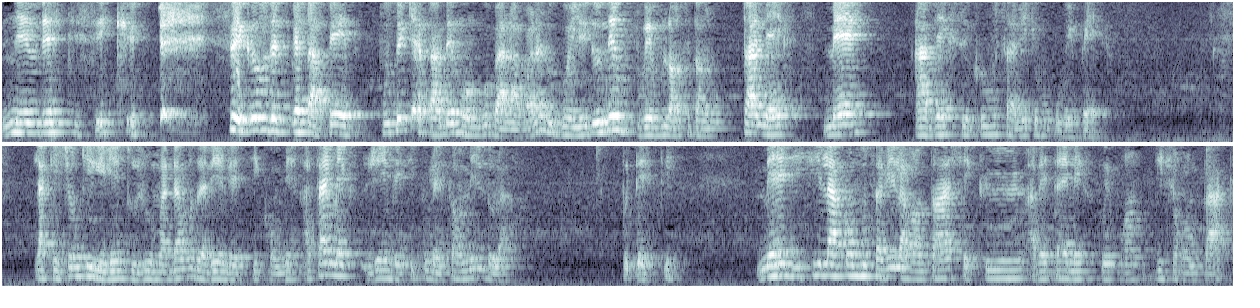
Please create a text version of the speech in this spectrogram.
n'investissez que ce que vous êtes prêt à perdre. Pour ceux qui attendaient mon goût, bah là, voilà, le goût il est donné. Vous pouvez vous lancer dans Timex, mais avec ce que vous savez que vous pouvez perdre. La question qui revient toujours, madame, vous avez investi combien? À Timex, j'ai investi pour l'instant 1000 dollars pour tester. Mais d'ici là, comme vous savez, l'avantage, c'est que avec Timex, vous pouvez prendre différents packs.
